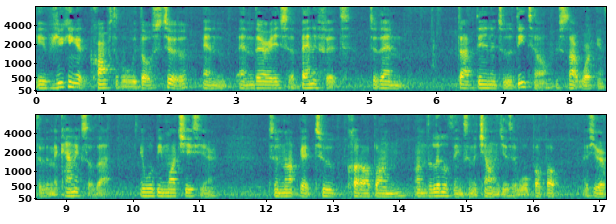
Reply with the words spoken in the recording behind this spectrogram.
If you can get comfortable with those two, and and there is a benefit to then dive in into the detail and start working through the mechanics of that, it will be much easier to not get too caught up on on the little things and the challenges that will pop up as you're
